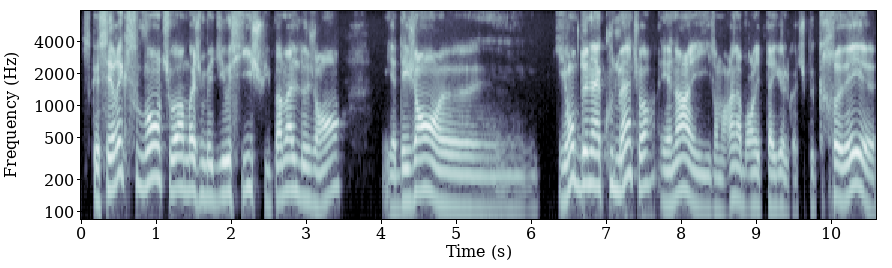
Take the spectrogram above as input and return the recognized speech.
Parce que c'est vrai que souvent, tu vois, moi, je me dis aussi, je suis pas mal de gens. Il y a des gens euh, qui vont te donner un coup de main, tu vois, et il y en a, ils en ont rien à branler de ta gueule, quoi. Tu peux crever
